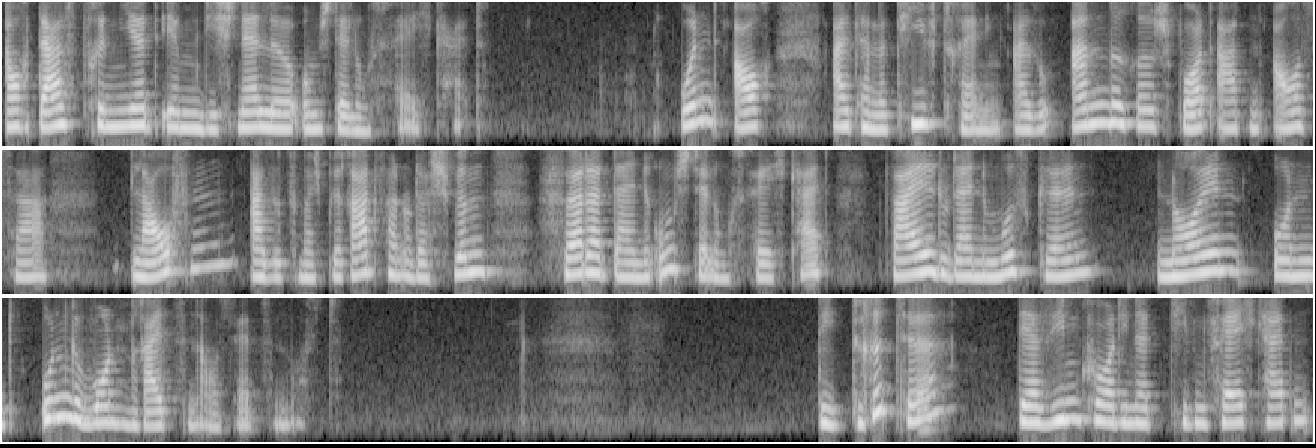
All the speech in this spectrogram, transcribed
auch das trainiert eben die schnelle Umstellungsfähigkeit. Und auch Alternativtraining, also andere Sportarten außer Laufen, also zum Beispiel Radfahren oder Schwimmen, fördert deine Umstellungsfähigkeit, weil du deine Muskeln neuen und ungewohnten Reizen aussetzen musst. Die dritte der sieben koordinativen Fähigkeiten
